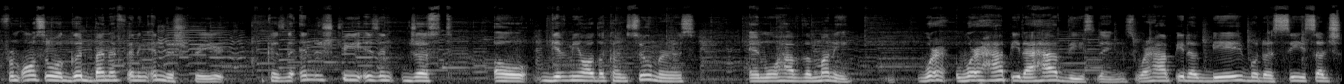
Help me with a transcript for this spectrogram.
from also a good benefiting industry. Because the industry isn't just oh give me all the consumers and we'll have the money we're we're happy to have these things we're happy to be able to see such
